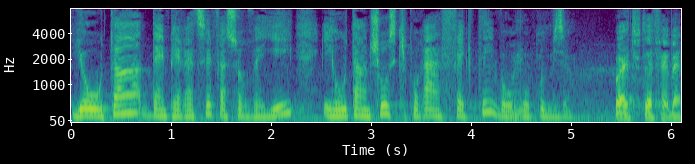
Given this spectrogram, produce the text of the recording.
il y a autant d'impératifs à surveiller et autant de choses qui pourraient affecter vos, vos provisions. Oui, tout à fait. Ben,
